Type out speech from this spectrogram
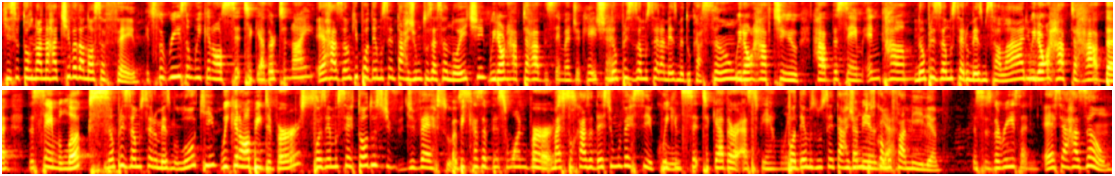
que se tornou a narrativa da nossa fé. It's the reason we can all sit together tonight. É a razão que podemos sentar juntos essa noite. We don't have to have the same education. Não precisamos ter a mesma educação. We don't have to have the same income. Não precisamos ter o mesmo salário. We don't have to have the, the same looks. Não precisamos ter o mesmo look. We can all be diverse. Podemos ser todos di- diversos. But because of this one Mas por verse, causa desse um versículo, we can sit together as family. Podemos nos sentar juntos como família. This is the reason. Essa é a razão.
